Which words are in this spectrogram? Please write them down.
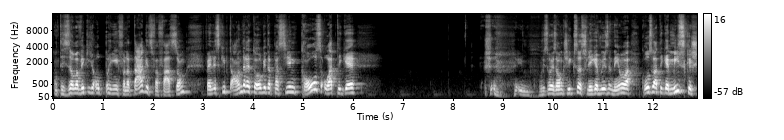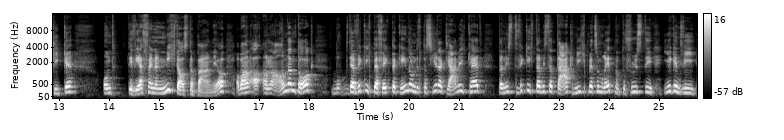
Und das ist aber wirklich abhängig von der Tagesverfassung, weil es gibt andere Tage, da passieren großartige wie soll ich sagen, Schicksalsschläge will ich nicht nehmen, aber großartige Missgeschicke und die werfen einen nicht aus der Bahn. Ja? Aber an, an einem anderen Tag, der wirklich perfekt beginnt und es passiert eine Kleinigkeit, dann ist wirklich, dann ist der Tag nicht mehr zum Retten und du fühlst dich irgendwie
